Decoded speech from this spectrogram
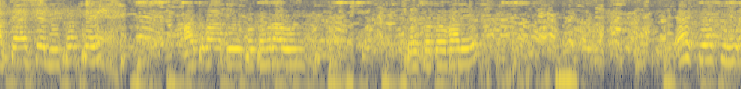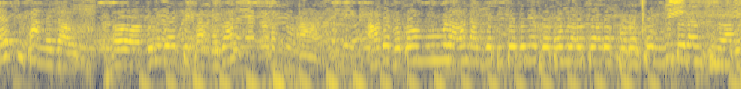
আস্তে আস্তে লুজ হচ্ছে। হয়তো বা দিয়ে প্রথম রাউন্ড শেষ হতে পারে। একটু একটু একটু সামনে যাও। বুড়িটা একটু সামনে যাও। আমাদের প্রথম রাউন্ড, আজকে দ্বিতীয় দিনে প্রথম রাউন্ড চলে প্রদর্শন রাউন্ড শুরু হবে।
